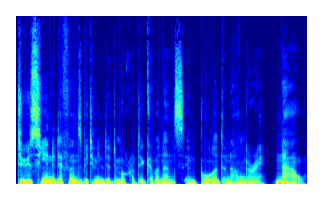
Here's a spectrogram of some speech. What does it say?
Do you see any difference between the democratic governance in Poland and Hungary now?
